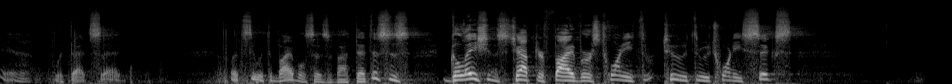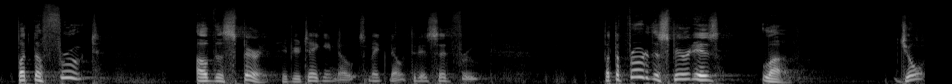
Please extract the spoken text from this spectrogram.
And with that said, let's see what the Bible says about that. This is Galatians chapter 5, verse 22 through 26. But the fruit of the Spirit, if you're taking notes, make note that it said fruit. But the fruit of the Spirit is love, joy,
